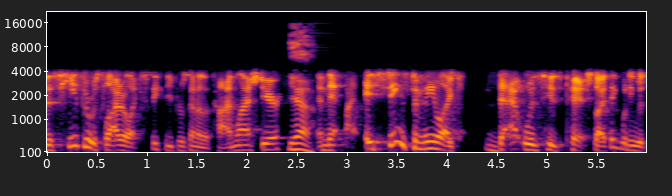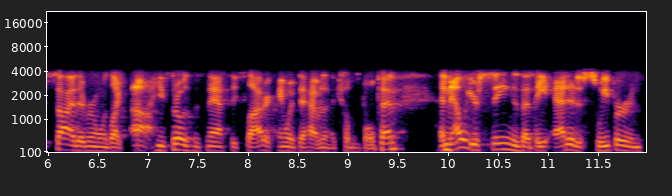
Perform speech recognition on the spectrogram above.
this he threw a slider like 60% of the time last year. Yeah. And that, it seems to me like that was his pitch. So I think when he was signed, everyone was like, ah, he throws this nasty slider. Can't wait to have it in the Cubs bullpen. And now what you're seeing is that they added a sweeper and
